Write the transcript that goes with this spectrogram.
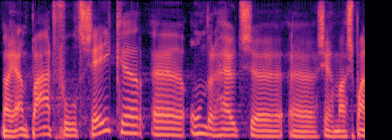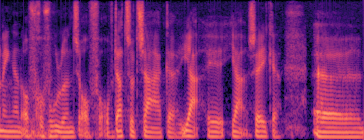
Nou ja, een paard voelt zeker eh onderhuidse eh, zeg maar spanningen of gevoelens of, of dat soort zaken. Ja, eh, ja zeker. Ehm,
